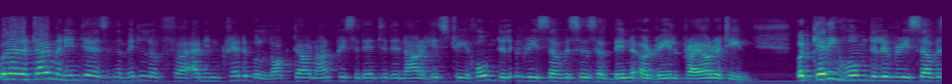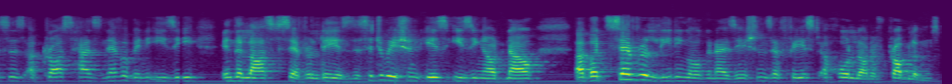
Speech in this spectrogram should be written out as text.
Well, at a time when India is in the middle of uh, an incredible lockdown, unprecedented in our history, home delivery services have been a real priority. But getting home delivery services across has never been easy in the last several days. The situation is easing out now, uh, but several leading organizations have faced a whole lot of problems.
